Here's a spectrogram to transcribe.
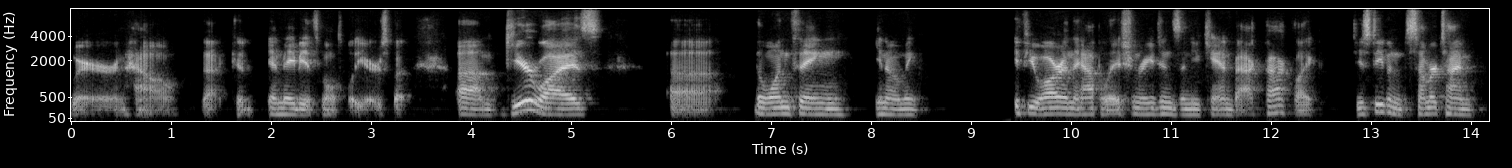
where and how that could, and maybe it's multiple years, but um, gear wise, uh, the one thing, you know, I mean, if you are in the Appalachian regions and you can backpack, like just even summertime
